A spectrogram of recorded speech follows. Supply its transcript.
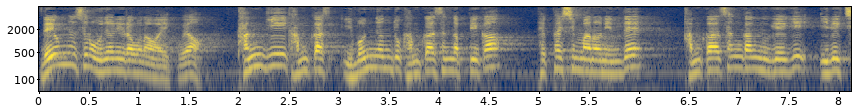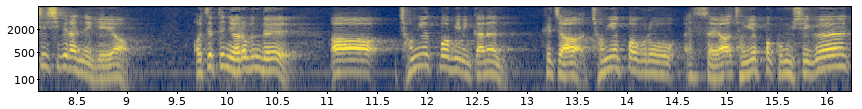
내용연수는 5년이라고 나와 있고요. 단기 감가, 이번 연도 감가상각비가 180만 원인데 감가상각누계액이 270이란 얘기예요. 어쨌든 여러분들, 어, 정액법이니까는 그죠? 정액법으로 했어요. 정액법 공식은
